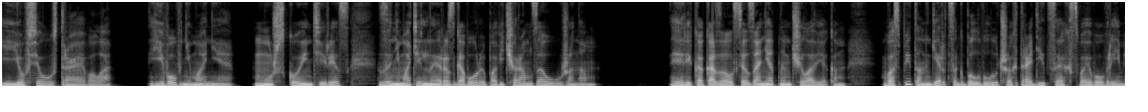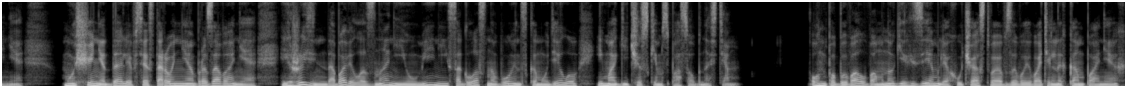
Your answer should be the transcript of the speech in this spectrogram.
ее все устраивало. Его внимание, мужской интерес, занимательные разговоры по вечерам за ужином. Эрик оказался занятным человеком. Воспитан герцог был в лучших традициях своего времени. Мужчине дали всестороннее образование, и жизнь добавила знаний и умений согласно воинскому делу и магическим способностям. Он побывал во многих землях, участвуя в завоевательных кампаниях,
